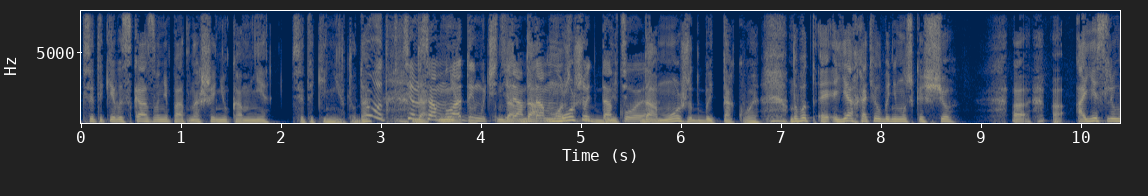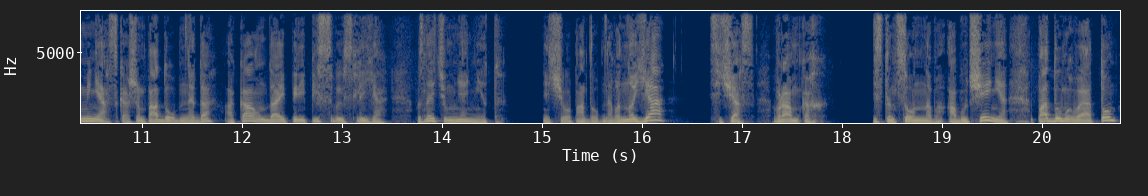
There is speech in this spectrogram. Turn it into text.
все-таки высказываний по отношению ко мне все-таки нету, да? Ну, вот к тем да, самым нету. молодым учителям да, да, там может, может быть, быть такое. Да, может быть такое. Но вот э, я хотел бы немножко еще а, а, а если у меня, скажем, подобное, да, аккаунт, да, и переписываюсь ли я? Вы знаете, у меня нет ничего подобного. Но я сейчас в рамках дистанционного обучения, подумывая о том,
